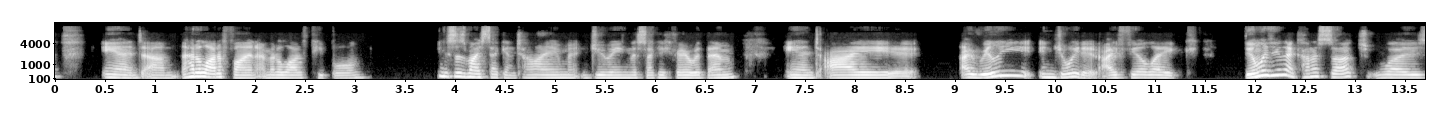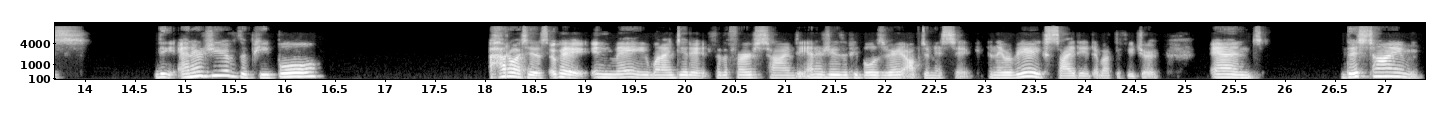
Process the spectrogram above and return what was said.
and um, i had a lot of fun i met a lot of people this is my second time doing the psychic fair with them and i i really enjoyed it i feel like the only thing that kind of sucked was the energy of the people how do I say this? Okay, in May when I did it for the first time, the energy of the people was very optimistic and they were very excited about the future. And this time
